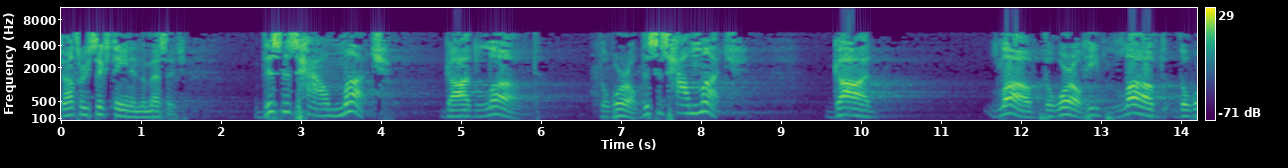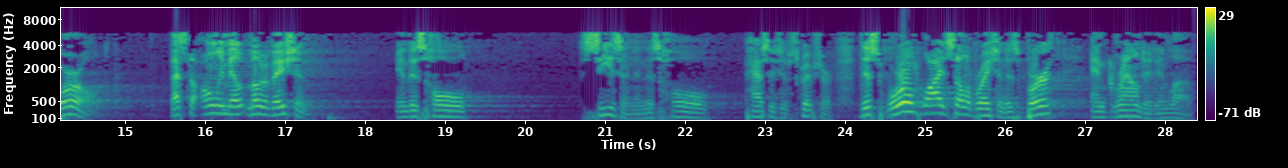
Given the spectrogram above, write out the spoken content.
John 3:16 in the message. This is how much God loved the world. This is how much God loved the world. He loved the world. That's the only motivation in this whole season, in this whole passage of Scripture. This worldwide celebration is birthed and grounded in love.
